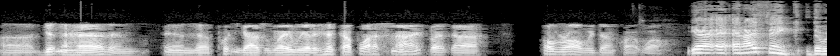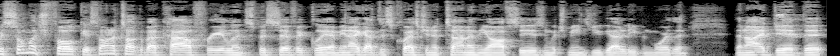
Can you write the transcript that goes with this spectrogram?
uh, getting ahead and and uh, putting guys away. We had a hiccup last night, but uh, overall, we've done quite well. Yeah, and I think there was so much focus. I want to talk about Kyle Freeland specifically. I mean, I got this question a ton in the offseason, which means you got it even more than than I did. That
